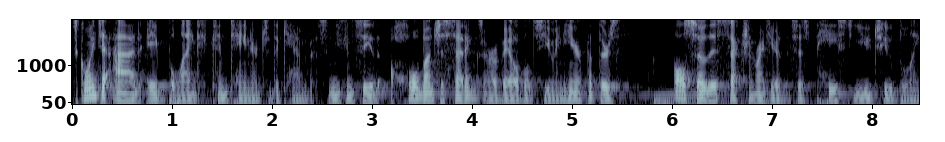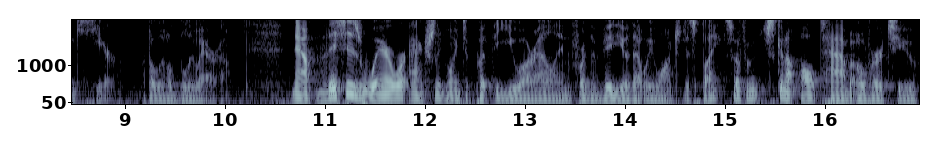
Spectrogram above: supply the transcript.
it's going to add a blank container to the canvas. And you can see a whole bunch of settings are available to you in here, but there's also this section right here that says paste YouTube link here with a little blue arrow. Now, this is where we're actually going to put the URL in for the video that we want to display. So if I'm just going to alt tab over to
